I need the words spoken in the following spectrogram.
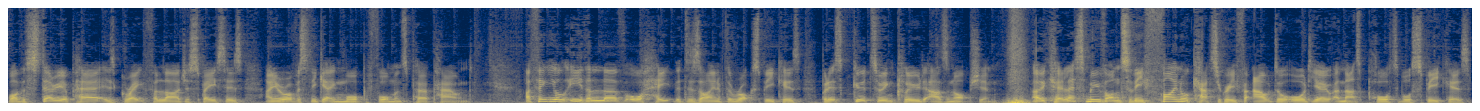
while the stereo pair is great for larger spaces, and you're obviously getting more performance per pound. I think you'll either love or hate the design of the rock speakers, but it's good to include as an option. Okay, let's move on to the final category for outdoor audio, and that's portable speakers.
